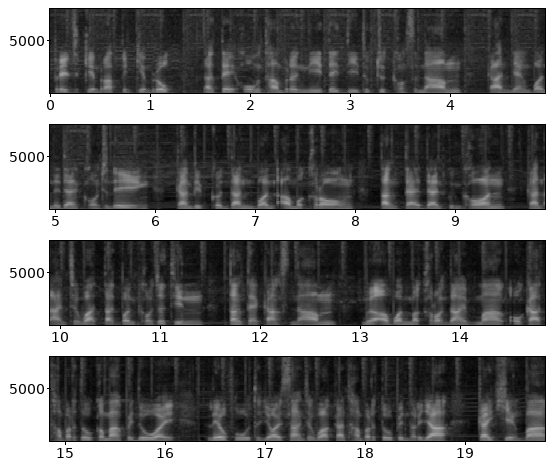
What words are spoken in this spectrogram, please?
เปลี่ยนจากเกมรับเป็นเกมรุก นักเตะหงส์ทำเรื่องนี้ได้ดีทุกจุดของสนาม การแย่งบอลในแดนของตนเอง การบีบกดดันบอลเอามาครอง ตั้งแต่แดนขุนค้อน การอ่านจังหวะตัดบอลของเจ้าถิ่น ตั้งแต่กลางสนาม เมื่อเอาบอลมาครองได้มากโอกาสทำประตูก็มากไปด้วยเลี้ยวฟูทยอยสร้างจังหวะการทำประตูเป็นระยะ ใกล้เคียงบ้าง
